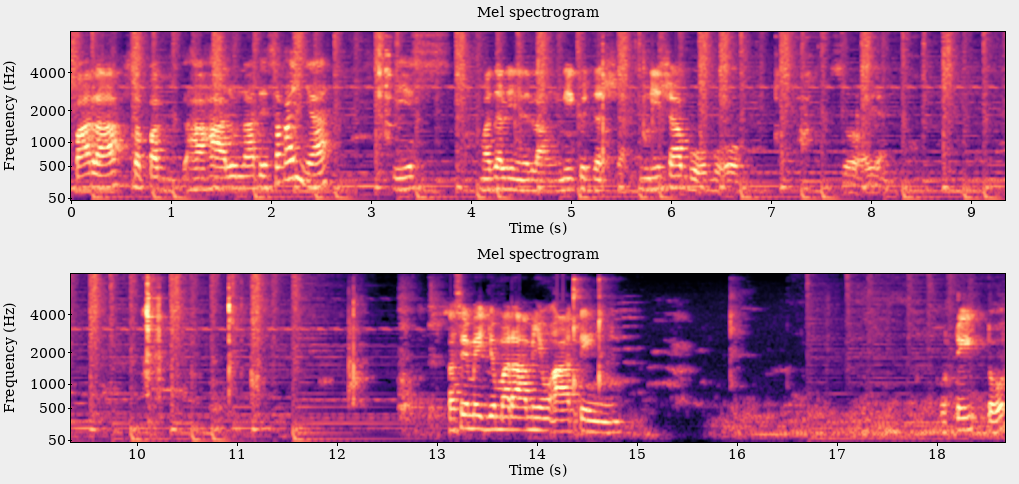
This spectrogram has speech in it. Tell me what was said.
Para sa paghahalo natin sa kanya is madali na lang. Liquid na siya. Hindi siya buo-buo. So, ayan. Kasi medyo marami yung ating potato.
